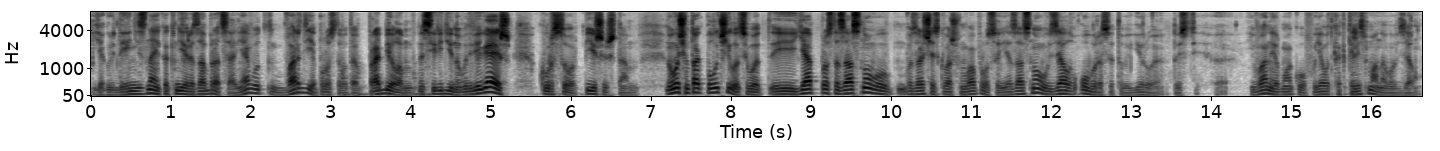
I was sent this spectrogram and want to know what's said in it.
Я говорю, да я не знаю, как мне разобраться. А я вот в Варде просто вот так пробелом на середину выдвигаешь курсор, пишешь там. Ну, в общем, так получилось. Вот. И я просто за основу, возвращаясь к вашему вопросу, я за основу взял образ этого героя. То есть э, Иван Ермаков. Я вот как талисман его взял.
